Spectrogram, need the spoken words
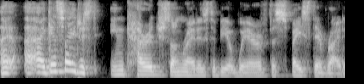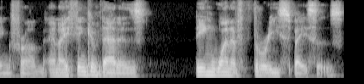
I, I, guess I just encourage songwriters to be aware of the space they're writing from. And I think of that as being one of three spaces.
